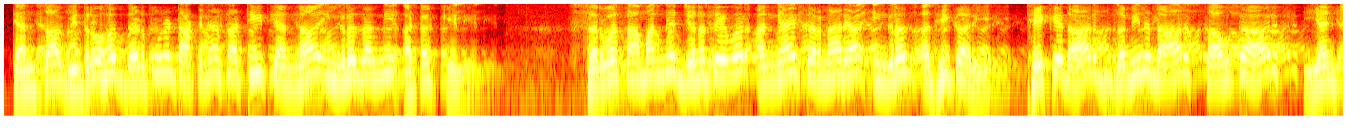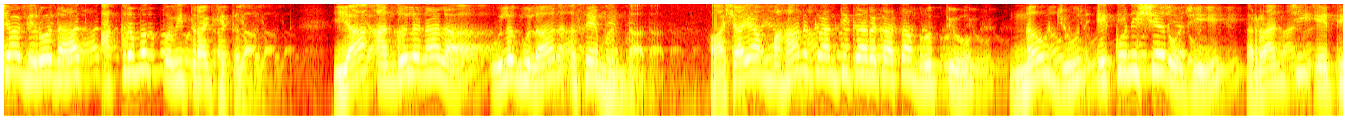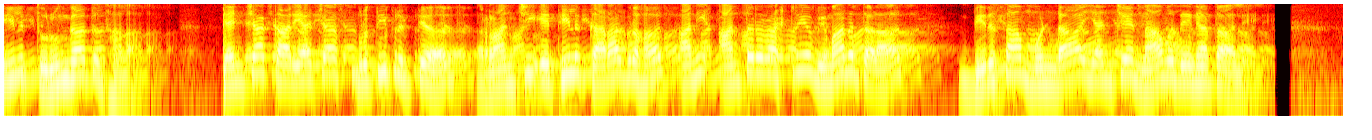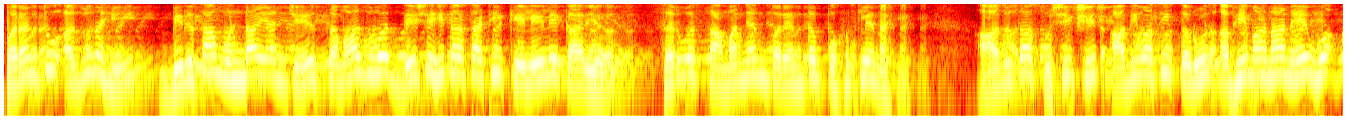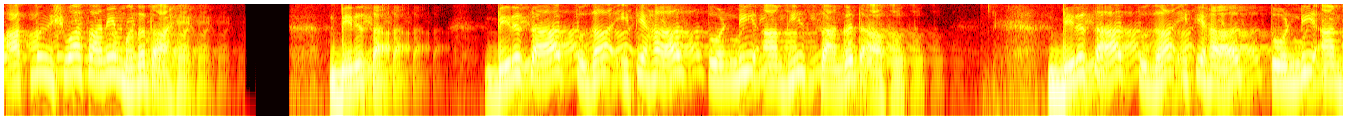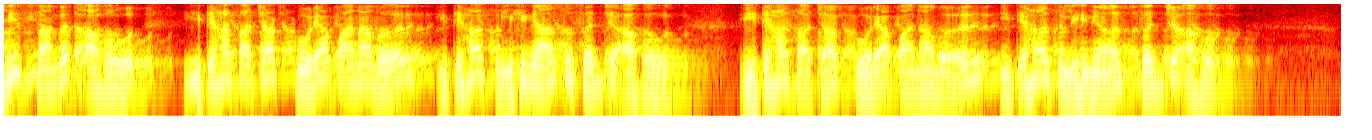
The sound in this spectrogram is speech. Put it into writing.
त्यांचा विद्रोह दडपून टाकण्यासाठी त्यांना इंग्रजांनी अटक केली. सर्वसामान्य जनतेवर अन्याय करणाऱ्या इंग्रज अधिकारी ठेकेदार जमीनदार सावकार यांच्या विरोधात आक्रमक पवित्रा घेतला. या आंदोलनाला उलगुलान असे म्हणतात. अशा या महान क्रांतिकारकाचा मृत्यू नऊ जून एकोणीसशे रोजी रांची येथील तुरुंगात झाला. त्यांच्या कार्याच्या स्मृतीप्रित्यर्थ रांची येथील कारागृहास आणि आंतरराष्ट्रीय विमानतळास बिरसा मुंडा यांचे नाव देण्यात आले. परंतु अजूनही बिरसा मुंडा यांचे समाज व देशहितासाठी केलेले कार्य सर्वसामान्यांपर्यंत पोहोचले नाही. आजचा सुशिक्षित आदिवासी तरुण अभिमानाने व आत्मविश्वासाने म्हणत आहे. बिरसा बिरसा तुझा इतिहास तोंडी आम्ही सांगत आहोत. बिरसा तुझा इतिहास तोंडी आम्ही सांगत आहोत. इतिहासाच्या कोऱ्या पानावर इतिहास लिहिण्यास सज्ज आहोत. इतिहासाच्या कोऱ्या पानावर इतिहास लिहिण्यास सज्ज आहोत.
